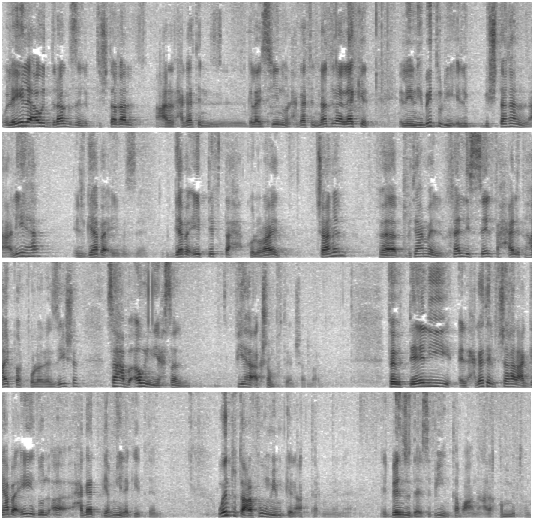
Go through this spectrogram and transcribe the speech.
قليلة قوي ال drugs اللي بتشتغل على الحاجات الجلايسين والحاجات النادرة لكن ال inhibitory اللي بيشتغل عليها ال GABA A بالذات؟ ال GABA A بتفتح chloride channel فبتعمل تخلي ال cell في حالة hyperpolarization صعب قوي إن يحصل فيها action potential بعد. فبالتالي الحاجات اللي بتشتغل على ال GABA A دول آه حاجات جميلة جدا. وأنتوا تعرفوهم يمكن أكتر مننا البنزودازبين طبعا على قمتهم.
